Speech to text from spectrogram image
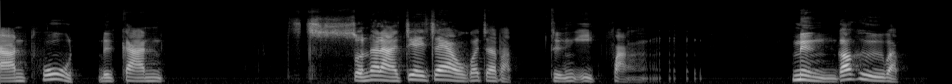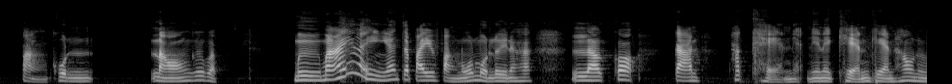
การพูดหรือการ สนทนาเจ้ยแจ้วก็จะแบบถึงอีกฝั่งหนึ่งก็คือแบบฝั่งคนน้องก็แบบ มือไม้อะไรอย่างเงี้ยจะไปฝั่งโน้นหมดเลยนะคะ แล้วก็การพักแขนเนี่ยเนี่ยในแขนแขนเท่าหนึ่ง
